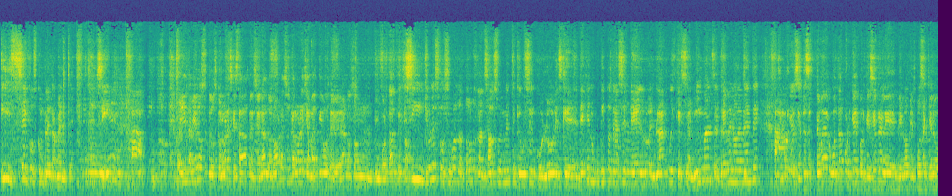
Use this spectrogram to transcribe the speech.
y secos completamente, ¿sí? Ah, Oye, también los, los colores que estabas mencionando, ¿no? Ahora esos colores llamativos de verano son importantes, ¿no? Sí, yo les aconsejo a todos los lanzados obviamente que usen colores, que dejen un poquito atrás el negro, el blanco y que se animan, se atreven obviamente yo siempre- te voy a contar por qué, porque siempre le, le digo a mi esposa, quiero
